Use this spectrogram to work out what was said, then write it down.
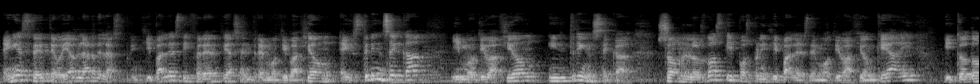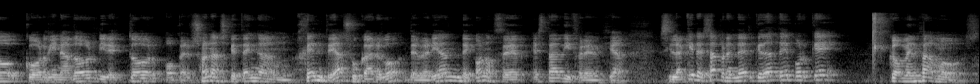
En este te voy a hablar de las principales diferencias entre motivación extrínseca y motivación intrínseca. Son los dos tipos principales de motivación que hay y todo coordinador, director o personas que tengan gente a su cargo deberían de conocer esta diferencia. Si la quieres aprender, quédate porque ¡comenzamos!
